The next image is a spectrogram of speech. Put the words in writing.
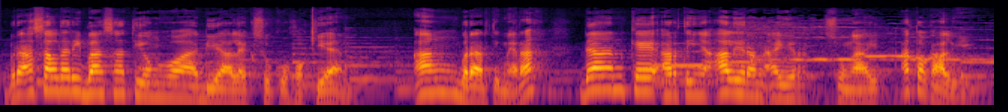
berasal dari bahasa Tionghoa dialek suku Hokkien. Ang berarti merah dan Ke artinya aliran air, sungai, atau kali.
